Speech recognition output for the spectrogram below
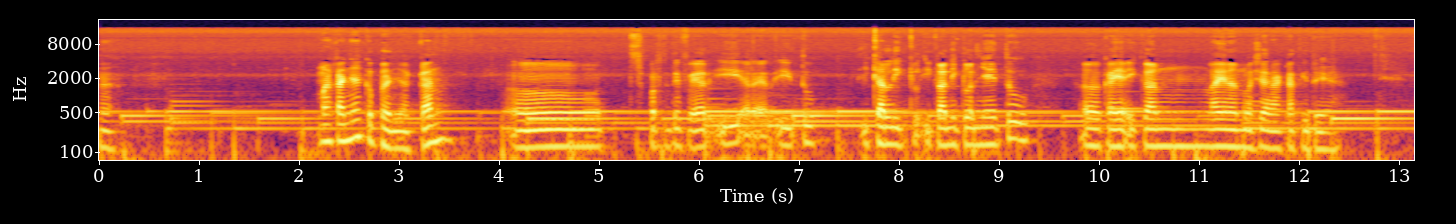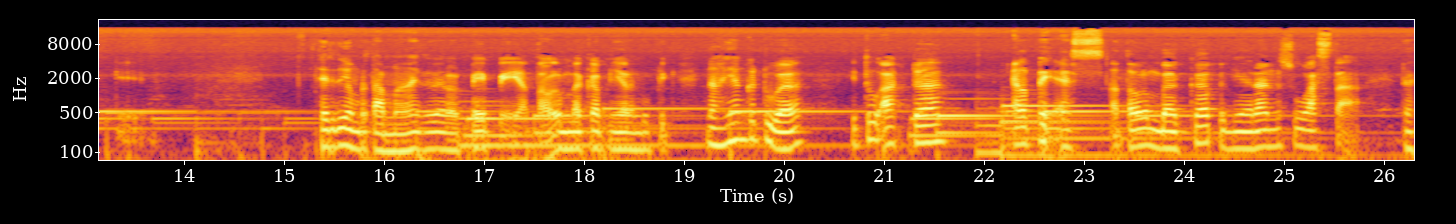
Nah, makanya kebanyakan eh, seperti TVRI, RRI itu iklan iklan iklannya itu uh, kayak iklan layanan masyarakat gitu ya. Jadi itu yang pertama itu LPP atau lembaga penyiaran publik. Nah yang kedua itu ada LPS atau lembaga penyiaran swasta. Nah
